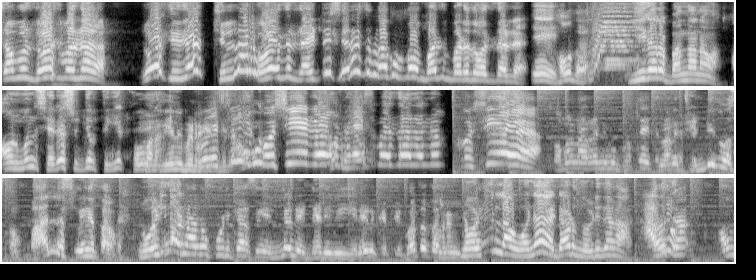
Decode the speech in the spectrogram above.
ನಮ್ಮ ದೋಸ್ತ್ ಬಂದಾರ ದೋಸ್ತ್ ಇದೆ ಚಿಲ್ಲರ್ ಹೋದ್ರೆ ನೈಟ್ ಸೇರೆ ಬಂದು ಬರದು ಅಂತಾನೆ. ಏ ಹೌದಾ? ಈಗಾರ ಬಂದಾನವ. ಅವ್ನ ಮುಂದೆ ಸೆರೆ ಸುದ್ದಿ ತೆಗಿಯಕ್ ಹೋಗೋಣ ಇಲ್ಲಿ ಬಿಡ್ರಿ ಖುಷಿ ಖುಷಿ ದೋಸ್ತ್ ಬಂದಾರ ನಮ್ಗ್ ಖುಷಿ. ಸೋಮಣ್ಣಾರ ನಿಮ್ಗೆ ಗೊತ್ತಾಯ್ತು ನಾನು ಚಡ್ಡಿ ದೋಸ್ತ ಬಾಲ್ಯ ಸ್ನೇಹಿತ ಅವ. ನೋಡಿದ ನಾನು ಕುಡಿಕಾಸಿ ಎಲ್ಲೆಲ್ಲಿ ಅಡ್ಡಾಡಿವಿ ಏನೇನು ಕಟ್ಟಿ ಗೊತ್ತಲ್ರಿ ನಿಮ್ಗೆ? ನೋಡಿಲ್ಲ ಒಣ ಅಡ್ಡಾಡು ನೋಡಿದಾನ ಅದಕ್ಕ ಅವ್ನ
